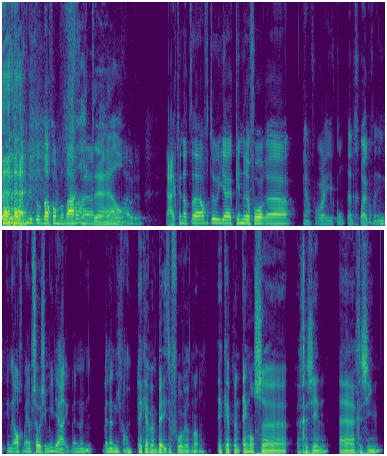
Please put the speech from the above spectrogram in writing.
dat zijn we tot de dag van vandaag What eh, hell? onthouden. Ja, ik vind dat eh, af en toe je kinderen voor, eh, ja, voor je content gebruiken. Of in, in het algemeen op social media. Ik ben er, ben er niet van. Ik heb een beter voorbeeld, man. Ik heb een Engels eh, gezin gezien.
